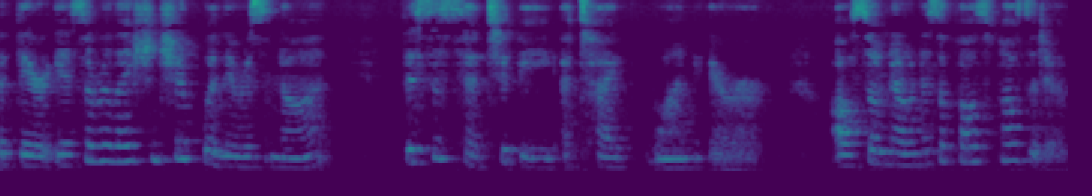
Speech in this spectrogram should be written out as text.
that there is a relationship when there is not, this is said to be a type 1 error, also known as a false positive.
